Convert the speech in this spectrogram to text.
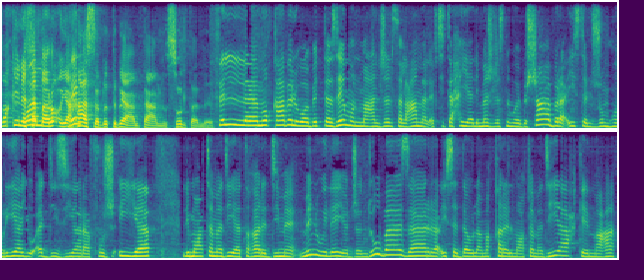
لقينا ثم رؤية خاصة بالطبيعة نتاع السلطة. في المقابل وبالتزامن مع الجلسة العامة الافتتاحية لمجلس نواب الشعب رئيس الجمهورية يؤدي زيارة فجئية لمعتمدية غار الدماء من ولاية جندوبة. زار رئيس الدولة مقر المعتمدية حكى مع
